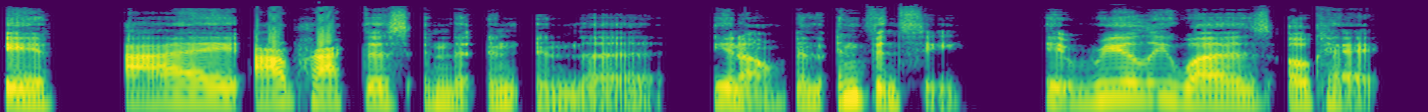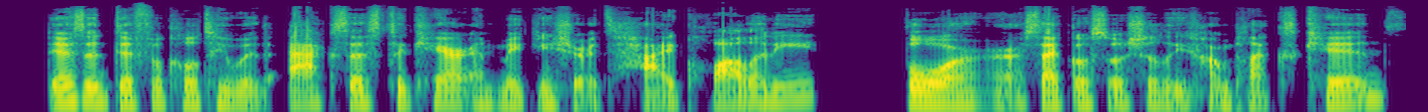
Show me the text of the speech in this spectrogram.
if I our practice in the in, in the you know in infancy, it really was okay. There's a difficulty with access to care and making sure it's high quality for psychosocially complex kids.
